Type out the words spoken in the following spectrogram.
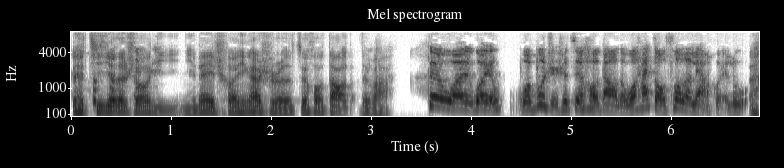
对，集结的时候 你你那车应该是最后到的，对吧？对我我我不只是最后到的，我还走错了两回路。啊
